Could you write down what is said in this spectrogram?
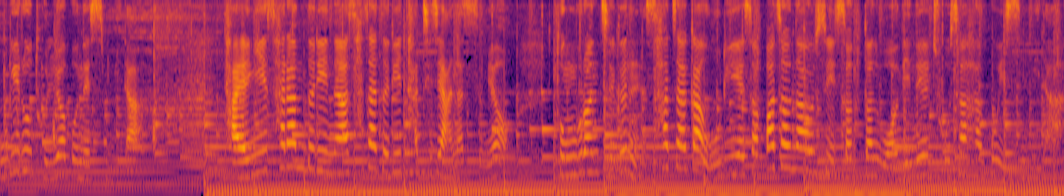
우리로 돌려보냈습니다. 다행히 사람들이나 사자들이 다치지 않았으며 동물원 측은 사자가 우리에서 빠져나올 수 있었던 원인을 조사하고 있습니다.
